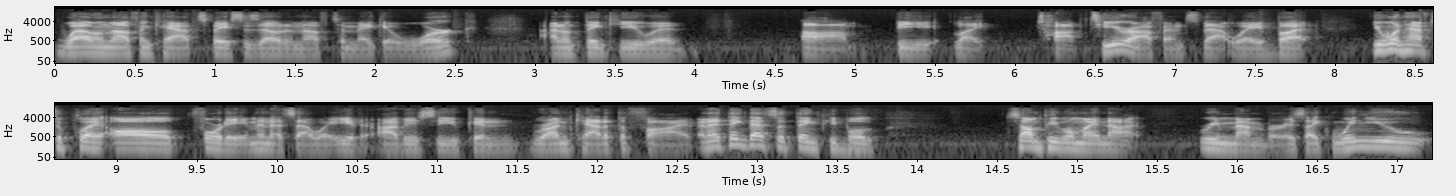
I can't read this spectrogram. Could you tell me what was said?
well enough and KAT spaces out enough to make it work. I don't think you would um, be like top tier offense that way, but you wouldn't have to play all 48 minutes that way either. Obviously, you can run KAT at the five. And I think that's the thing people, some people might not remember is like when you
